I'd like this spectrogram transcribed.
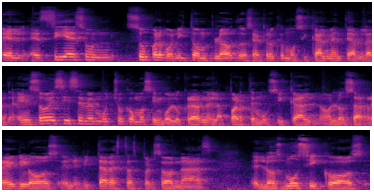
el- eh, sí es un súper bonito unplugged, o sea, creo que musicalmente hablando. En Zoe sí se ve mucho cómo se involucraron en la parte musical, ¿no? Los arreglos, el invitar a estas personas, los músicos,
